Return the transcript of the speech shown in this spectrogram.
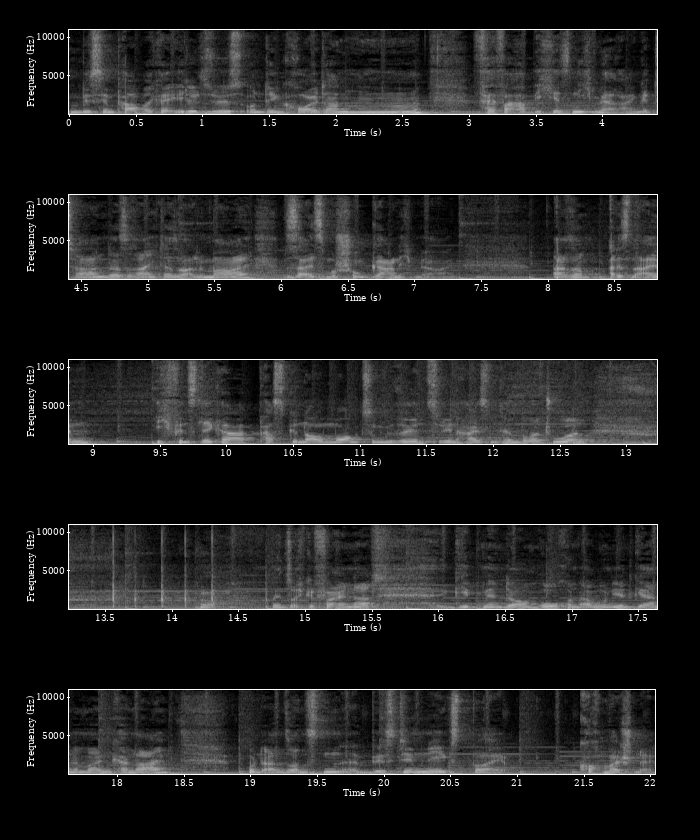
ein bisschen Paprika edelsüß und den Kräutern. Hm, Pfeffer habe ich jetzt nicht mehr reingetan. Das reicht also allemal. Salz muss schon gar nicht mehr rein. Also alles in allem, ich finde es lecker. Passt genau morgen zum Grillen, zu den heißen Temperaturen. Ja, Wenn es euch gefallen hat, gebt mir einen Daumen hoch und abonniert gerne meinen Kanal. Und ansonsten bis demnächst bei Koch mal schnell.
